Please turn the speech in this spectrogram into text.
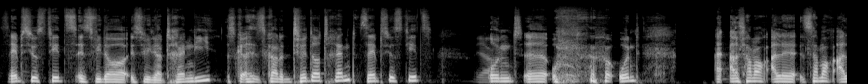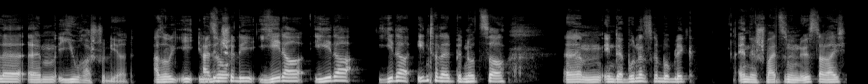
Selbstjustiz ist wieder, ist wieder trendy. Es ist gerade ein Twitter-Trend, Selbstjustiz. Ja. Und, äh, und, und äh, es haben auch alle, es haben auch alle ähm, Jura studiert. Also, also literally jeder, jeder, jeder Internetbenutzer ähm, in der Bundesrepublik, in der Schweiz und in Österreich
